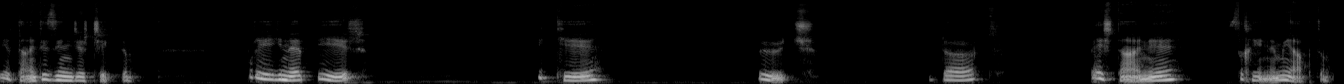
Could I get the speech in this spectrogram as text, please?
Bir tane de zincir çektim. Buraya yine 1 2 3 4 5 tane sık iğnemi yaptım.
